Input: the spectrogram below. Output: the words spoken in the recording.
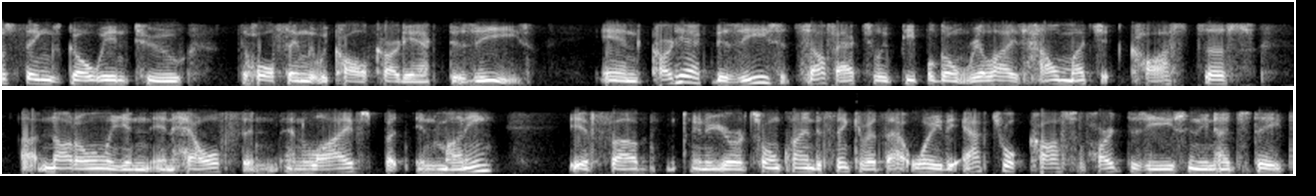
those things go into the whole thing that we call cardiac disease. And cardiac disease itself, actually, people don't realize how much it costs us, uh, not only in, in health and, and lives, but in money. If uh, you know you're so inclined to think of it that way, the actual cost of heart disease in the United States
